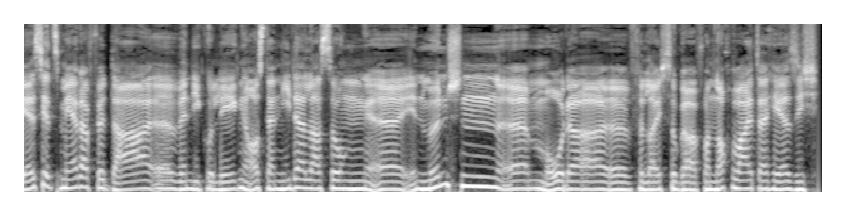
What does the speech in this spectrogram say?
der ist jetzt mehr dafür da, äh, wenn die Kollegen aus der Niederlassung äh, in München ähm, oder äh, vielleicht sogar von noch weiter her sich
